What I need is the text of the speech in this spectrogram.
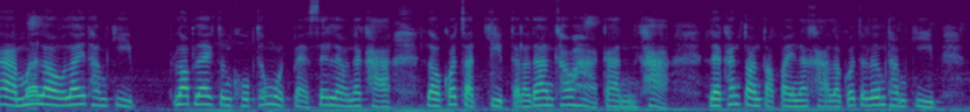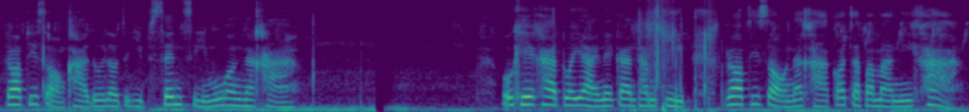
ค่ะเมื่อเราไล่ทำกีบรอบแรกจนครบทั้งหมด 8 เส้นแล้วนะคะ เราก็จัดกีบแต่ละด้านเข้าหากันค่ะ และขั้นตอนต่อไปนะคะ เราก็จะเริ่มทำกีบรอบที่ 2 ค่ะ โดยเราจะหยิบเส้นสีม่วงนะคะ โอเคค่ะตัวอย่างในการทำกีบรอบที่ 2 นะคะ ก็จะประมาณนี้ค่ะ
